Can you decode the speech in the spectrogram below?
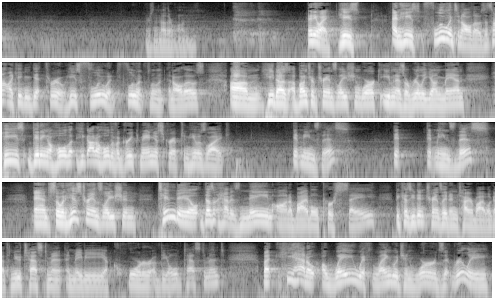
There's another one. Anyway, he's and he's fluent in all those. It's not like he can get through. He's fluent, fluent, fluent in all those. Um, he does a bunch of translation work, even as a really young man. He's getting a hold. Of, he got a hold of a Greek manuscript, and he was like, "It means this. It it means this." And so, in his translation, Tyndale doesn't have his name on a Bible per se because he didn't translate an entire Bible. He got the New Testament and maybe a quarter of the Old Testament. But he had a, a way with language and words that really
